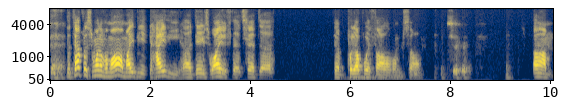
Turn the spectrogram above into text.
the toughest one of them all might be Heidi, uh, Dave's wife, that's had to to put up with all of them. So, sure. Um.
